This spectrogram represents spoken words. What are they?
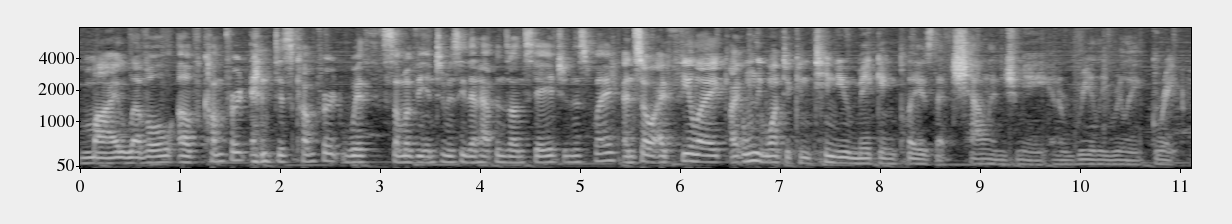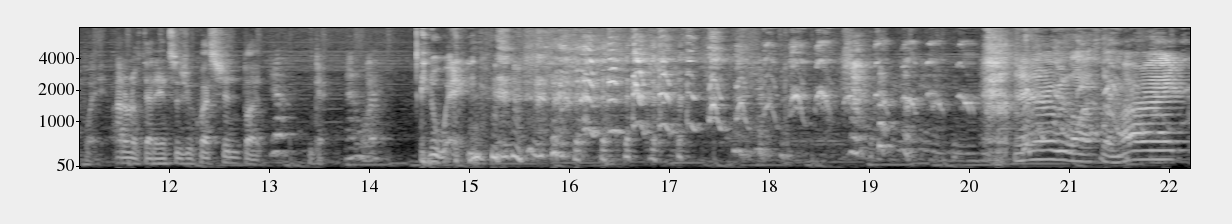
my level of comfort and discomfort with some of the intimacy that happens on stage in this play. And so I feel like I only want to continue making plays that challenge me in a really, really great way. I don't know if that answers your question, but yeah. Okay. In a way. In a way. yeah, we lost them. All right.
